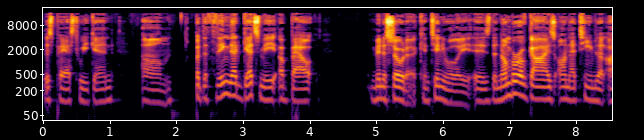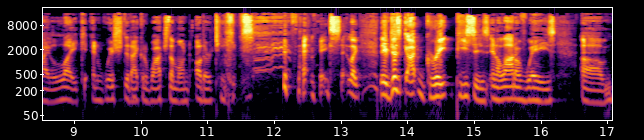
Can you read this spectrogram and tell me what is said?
this past weekend. Um, but the thing that gets me about Minnesota continually is the number of guys on that team that I like and wish that I could watch them on other teams. if that makes sense. Like they've just got great pieces in a lot of ways. Um,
